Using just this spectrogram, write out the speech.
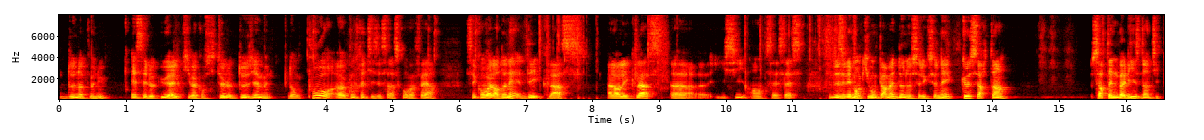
de notre menu, et c'est le UL qui va constituer le deuxième menu. Donc pour euh, concrétiser ça, ce qu'on va faire, c'est qu'on va leur donner des classes. Alors les classes, euh, ici en CSS, c'est des éléments qui vont permettre de ne sélectionner que certains, certaines balises d'un type.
